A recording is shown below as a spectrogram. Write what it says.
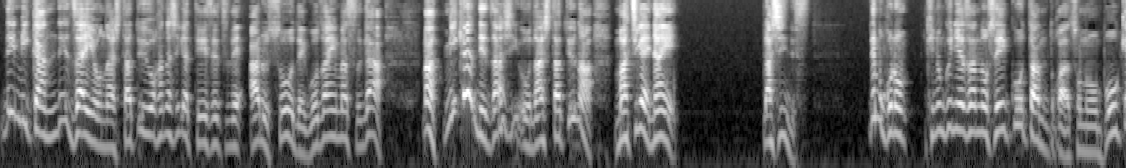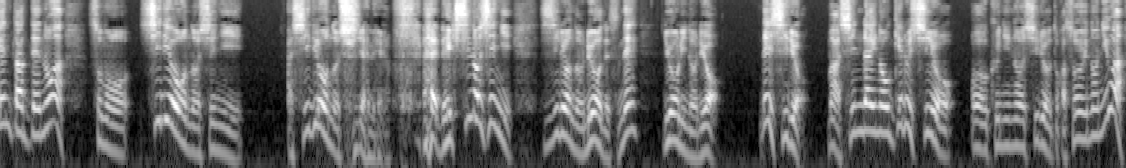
で、みかんで財を成したというお話が定説であるそうでございますが、まあ、みかんで財を成したというのは間違いないらしいんです。でもこの紀ノ国屋さんの成功譚とか、その冒険譚っていうのは、その資料の詩に、あ、資料の詩じゃねえよ。歴史の詩に資料の量ですね。料理の量。で、資料。まあ、信頼のおける資料、国の資料とかそういうのには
